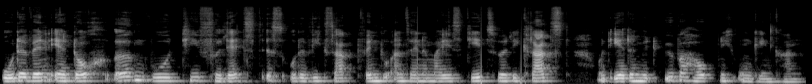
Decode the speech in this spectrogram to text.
oder wenn er doch irgendwo tief verletzt ist oder wie gesagt, wenn du an seiner Majestätswürde kratzt und er damit überhaupt nicht umgehen kann.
